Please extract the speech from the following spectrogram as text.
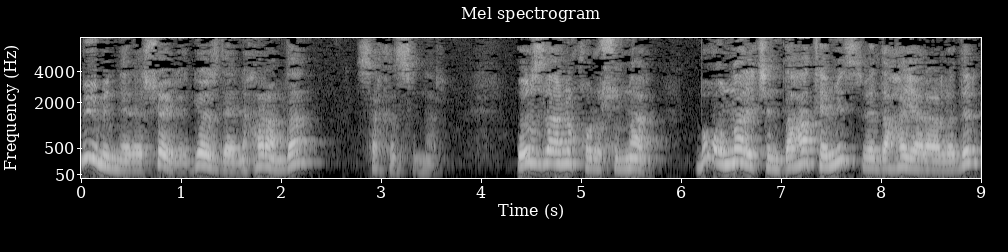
müminlere söyle gözlerini haramdan sakınsınlar. Irzlarını korusunlar bu onlar için daha temiz ve daha yararlıdır.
